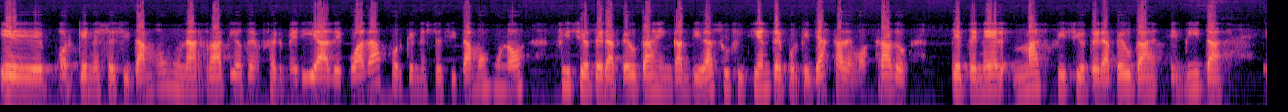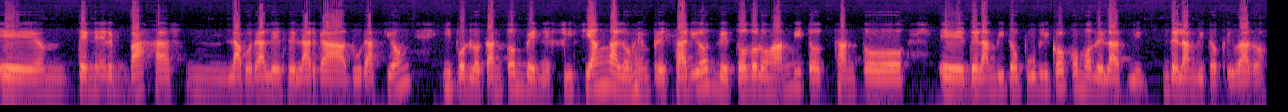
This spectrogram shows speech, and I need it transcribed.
eh, porque necesitamos unas ratios de enfermería adecuadas, porque necesitamos unos fisioterapeutas en cantidad suficiente, porque ya está demostrado que tener más fisioterapeutas evita eh, tener bajas mm, laborales de larga duración y por lo tanto benefician a los empresarios de todos los ámbitos, tanto eh, del ámbito público como del ámbito privado.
